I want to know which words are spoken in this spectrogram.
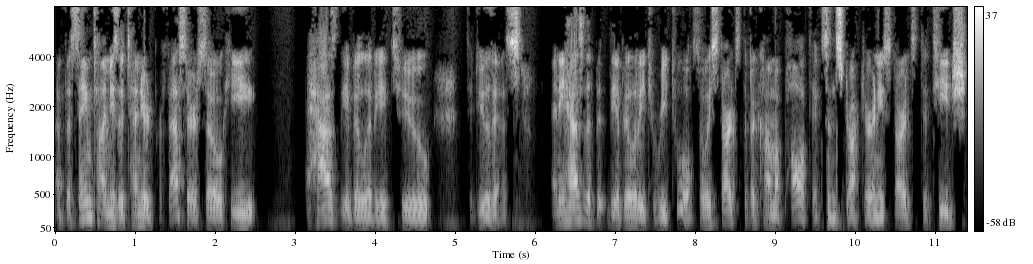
At the same time, he's a tenured professor, so he has the ability to to do this and he has the, the ability to retool. So he starts to become a politics instructor and he starts to teach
